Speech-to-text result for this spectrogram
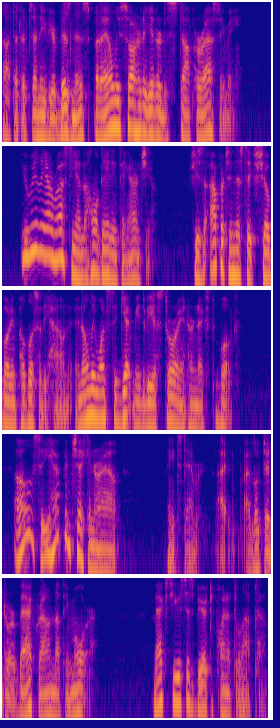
not that it's any of your business, but I only saw her to get her to stop harassing me. You really are rusty on the whole dating thing, aren't you? She's an opportunistic showboating publicity hound and only wants to get me to be a story in her next book. Oh, so you have been checking her out? Nate stammered. I, I looked into her background, nothing more. Max used his beard to point at the laptop.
